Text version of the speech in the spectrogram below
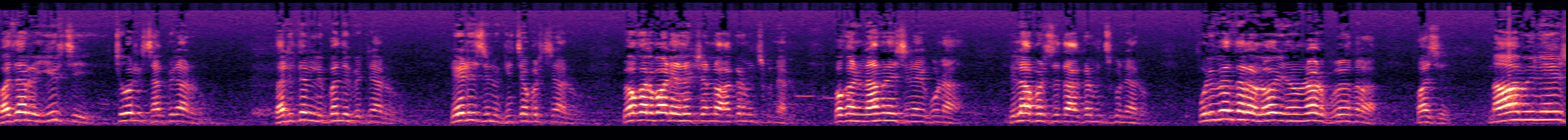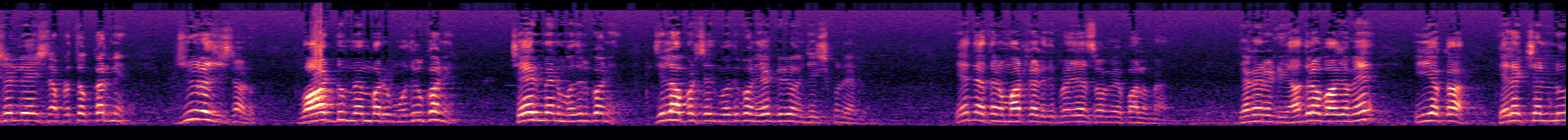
బజార్లో ఈడ్చి చివరికి చంపినారు. దళితులను ఇబ్బంది పెట్టినారు. లేడీస్ను కించపరిచినారు. లోకల్ బాడీ ఎలక్షన్లో ఆక్రమించుకున్నారు. ఒకరి నామినేషన్ అయ్యకుండా జిల్లా పరిషత్ ఆక్రమించుకున్నారు. పులివెందలలో ఈయన ఉన్నాడు పులివెందల వాసి. నామినేషన్లు వేసిన ప్రతి ఒక్కరిని జీరో చేసినాడు. వార్డు మెంబర్ మొదలుకొని చైర్మన్ మొదలుకొని జిల్లా పరిషత్ మొదలుకొని ఏకగ్రీవం చేసుకున్నారు. ఏంది అతను మాట్లాడేది ప్రజాస్వామ్య పాలన? జగన్ రెడ్డి అందులో భాగమే ఈ యొక్క ఎలక్షన్లు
